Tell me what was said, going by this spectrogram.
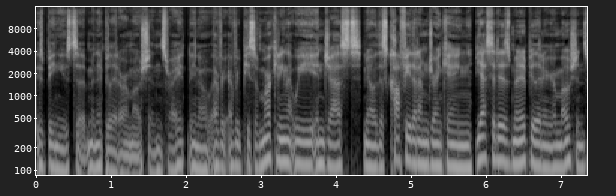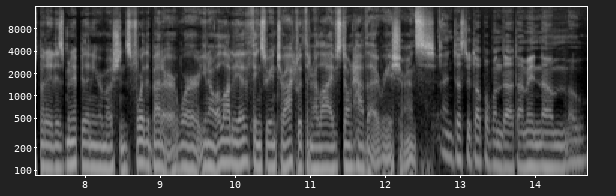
is being used to manipulate our emotions, right? You know, every every piece of marketing that we ingest, you know, this coffee that I'm drinking, yes, it is manipulating your emotions, but it is manipulating your emotions for the better. Where you know a lot of the other things we interact with in our lives don't have that reassurance. And just to top up on that, I mean, um,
